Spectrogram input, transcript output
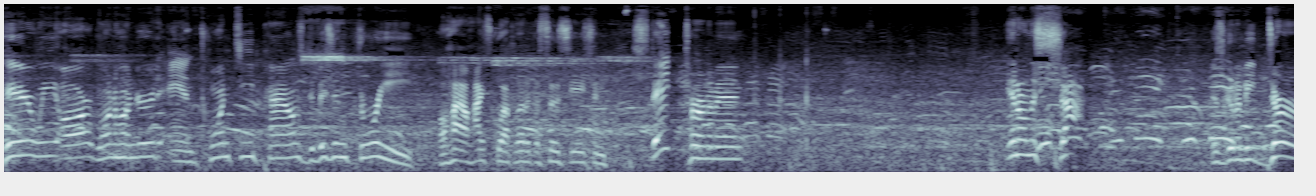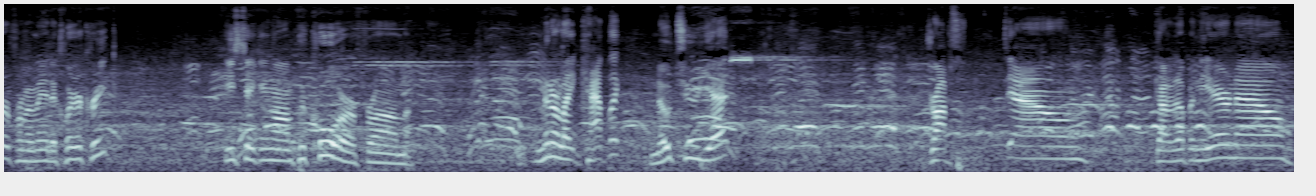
Here we are, 120 pounds, Division Three, Ohio High School Athletic Association State Tournament. In on the shot is going to be Durr from Amanda Clearcreek. He's taking on Pikor from Mentor Lake Catholic. No two yet. Drops down. Got it up in the air now.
